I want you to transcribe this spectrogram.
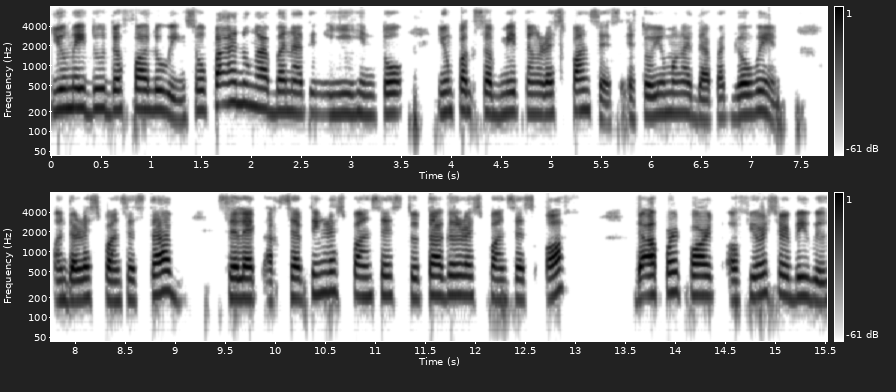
you may do the following. So, paano nga ba natin ihihinto yung pag-submit ng responses? Ito yung mga dapat gawin. On the Responses tab, select Accepting Responses to toggle responses off. The upper part of your survey will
